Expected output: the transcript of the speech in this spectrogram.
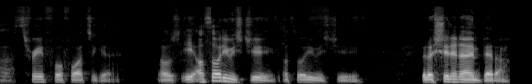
uh, three or four fights ago, I was I thought he was due. I thought he was due, but I should have known better.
